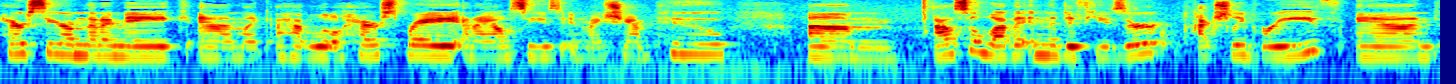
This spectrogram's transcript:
hair serum that I make and like I have a little hairspray and I also use it in my shampoo. Um, I also love it in the diffuser. Actually Breathe and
